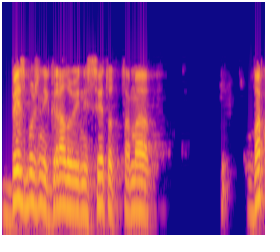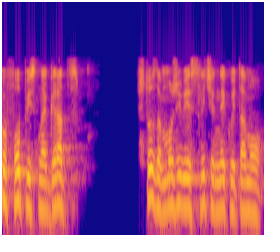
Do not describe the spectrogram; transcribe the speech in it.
безбожни градови ни светот, ама ваков опис на град, што знам, може би е сличен некој тамо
